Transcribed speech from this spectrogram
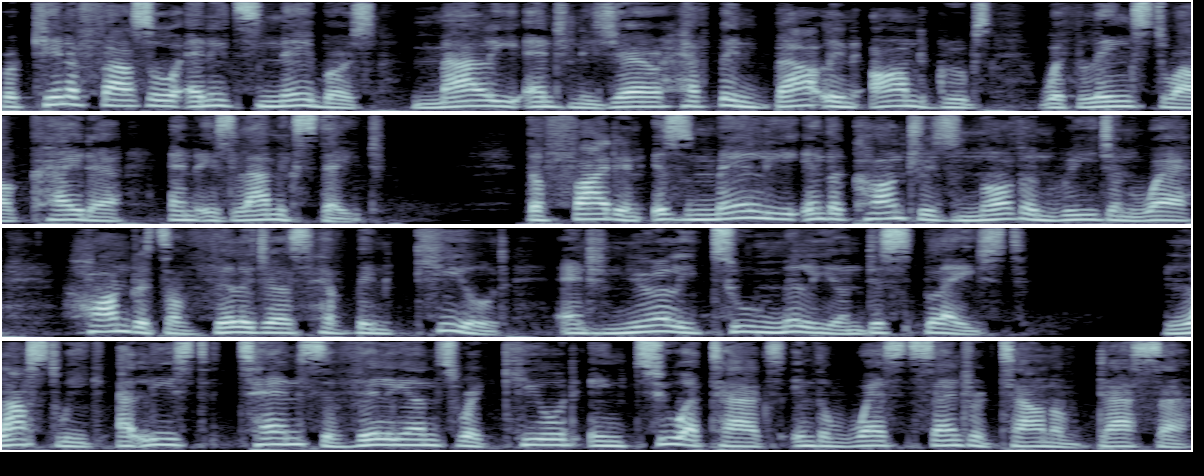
Burkina Faso and its neighbors, Mali and Niger, have been battling armed groups with links to Al Qaeda and Islamic State. The fighting is mainly in the country's northern region where hundreds of villagers have been killed and nearly 2 million displaced. Last week, at least 10 civilians were killed in two attacks in the west central town of Dassa.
